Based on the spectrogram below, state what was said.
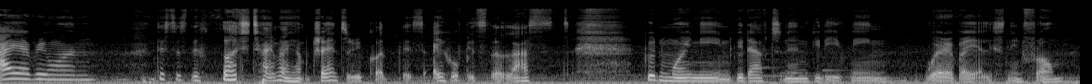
Hi everyone. This is the third time I am trying to record this. I hope it's the last. Good morning, good afternoon, good evening, wherever you're listening from.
